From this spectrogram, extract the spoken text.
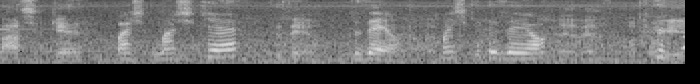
맛있게 Baş, maşke 드세요. 드세요. Maşke 드세요. Evet. O çok iyi.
